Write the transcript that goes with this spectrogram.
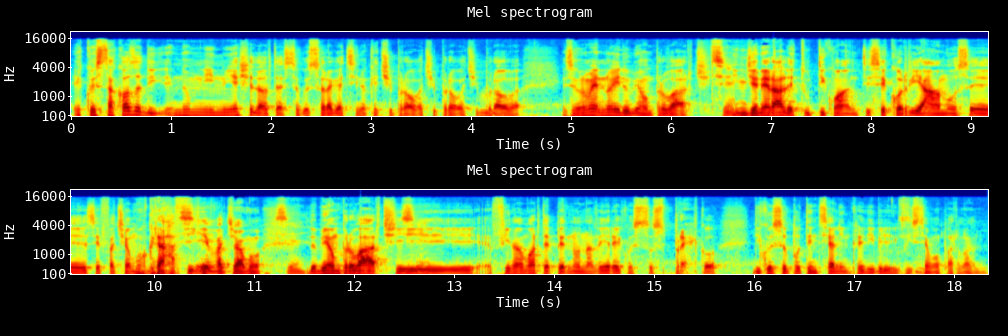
E questa cosa di, non mi, non mi esce dalla testa, questo ragazzino che ci prova, ci prova, ci prova. E secondo me noi dobbiamo provarci. Mm. Sì. In generale tutti quanti, se corriamo, se, se facciamo grafiche, Sì. facciamo... sì. Dobbiamo provarci fino alla morte per non avere questo spreco di questo potenziale incredibile di cui stiamo parlando.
